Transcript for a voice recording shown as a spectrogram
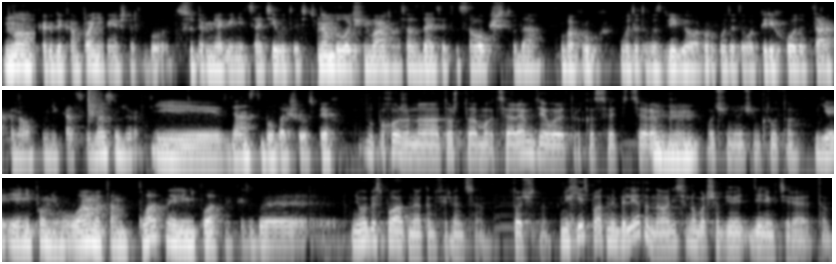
Но, как для компании, конечно, это была супер-мега инициатива. То есть нам было очень важно создать это сообщество, сообщество, да, вокруг вот этого сдвига, вокруг вот этого перехода старых каналов коммуникации в мессенджеры. И для нас это был большой успех. Ну, похоже на то, что CRM делает, только с CRM mm-hmm. очень-очень круто. Я, я не помню, у АМА там платная или не платная? Как бы... У него бесплатная конференция, точно. У них есть платные билеты, но они все равно больше денег теряют. Там.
